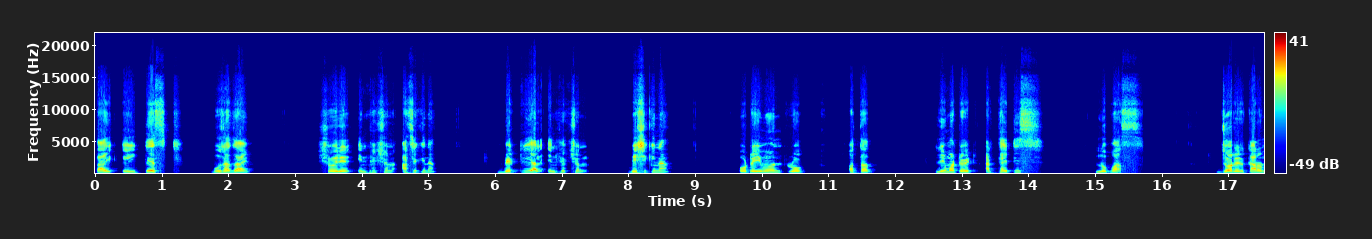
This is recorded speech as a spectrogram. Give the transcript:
তাই এই টেস্ট বোঝা যায় শরীরের ইনফেকশন আছে কিনা? ব্যাকটেরিয়াল ইনফেকশন বেশি কিনা? অটোইমিউন রোগ, অর্থাৎ রিমোটয়েড আর্থাইটিস লুপাস জ্বরের কারণ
